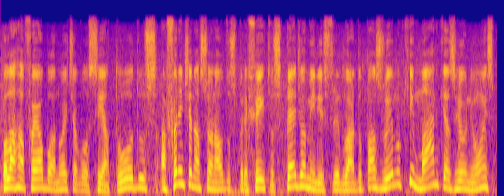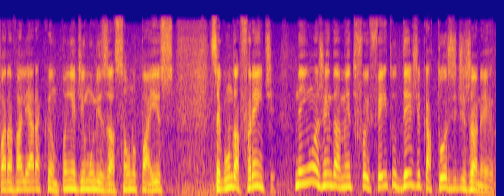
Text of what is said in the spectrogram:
Olá, Rafael. Boa noite a você e a todos. A Frente Nacional dos Prefeitos pede ao ministro Eduardo Pazuello que marque as reuniões para avaliar a campanha de imunização no país. Segundo a frente, nenhum agendamento foi feito desde 14 de janeiro.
